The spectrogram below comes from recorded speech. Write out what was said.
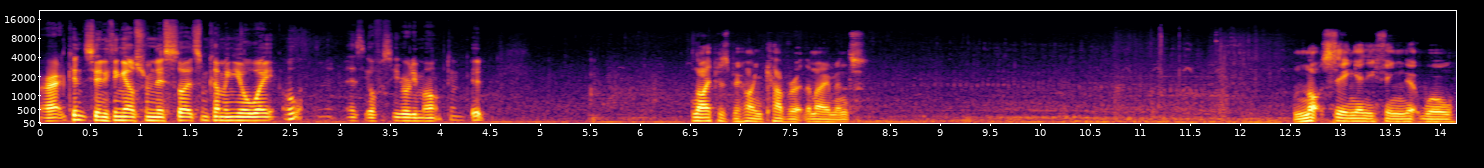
Alright, couldn't see anything else from this side, so I'm coming your way. Oh, there's the officer you already marked him. Good. Sniper's behind cover at the moment. I'm not seeing anything that will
